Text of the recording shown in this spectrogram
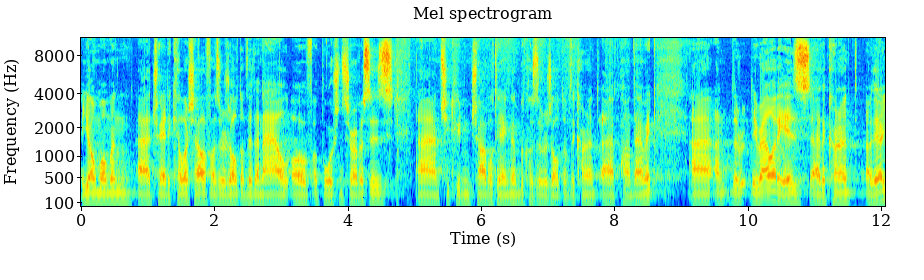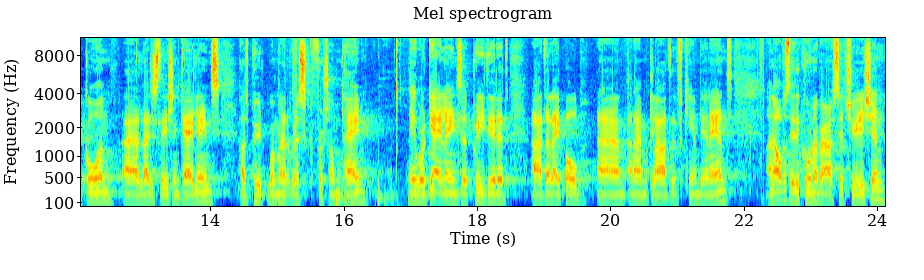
a young woman uh, tried to kill herself as a result of the denial of abortion services. Um, she couldn't travel to England because of the result of the current uh, pandemic. Uh, and the, the, reality is uh, the current or the outgoing uh, legislation guidelines has put women at risk for some time. They were guidelines that predated the light bulb, um, and I'm glad they've came to an end. And obviously the coronavirus situation,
